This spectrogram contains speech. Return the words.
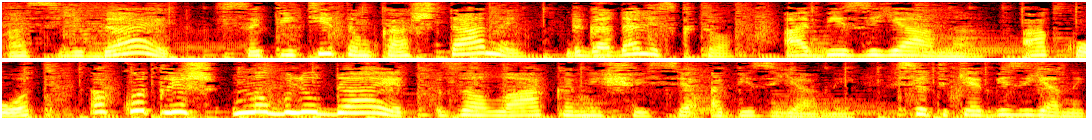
а съедает с аппетитом каштаны, догадались кто? Обезьяна. А кот? А кот лишь наблюдает за лакомящейся обезьяной. Все-таки обезьяны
